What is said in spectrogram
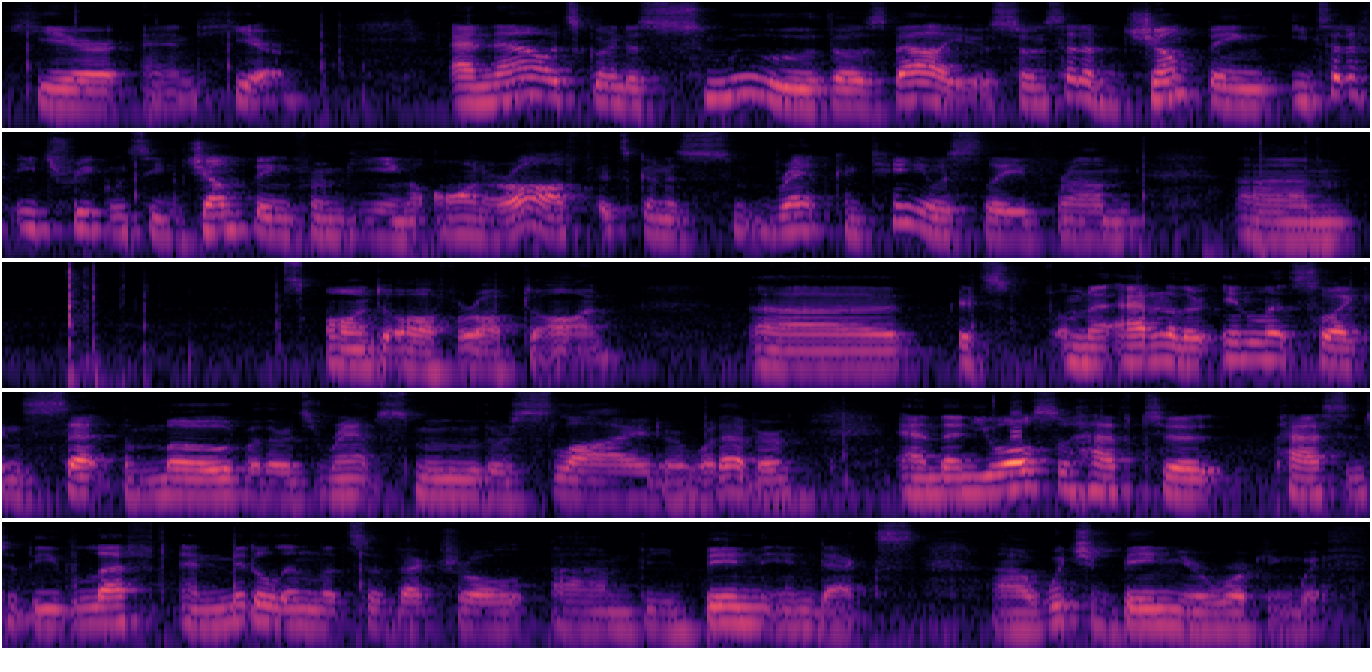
here and here. And now it's going to smooth those values. So instead of jumping, instead of each frequency jumping from being on or off, it's going to ramp continuously from um, on to off or off to on. Uh, it's I'm going to add another inlet so I can set the mode, whether it's ramp smooth or slide or whatever. And then you also have to pass into the left and middle inlets of Vectral um, the bin index, uh, which bin you're working with.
